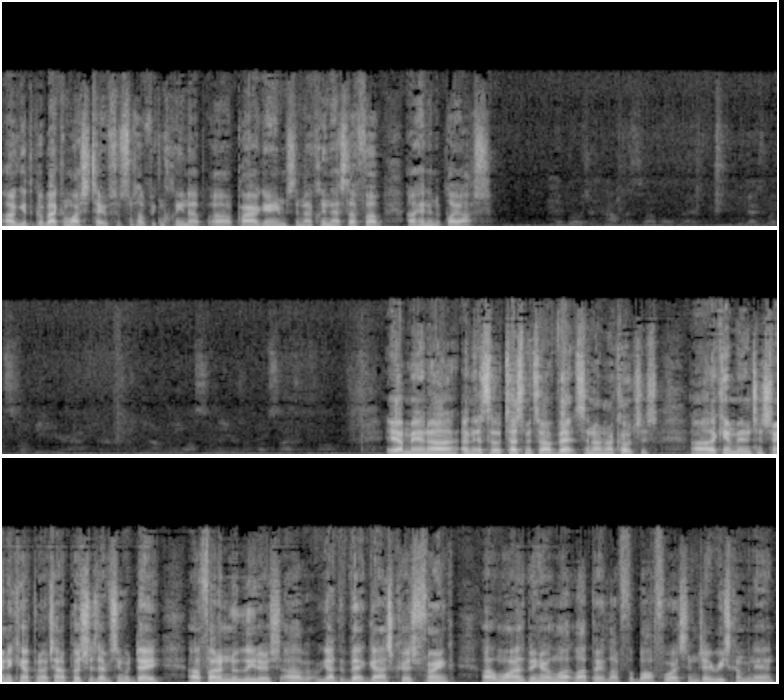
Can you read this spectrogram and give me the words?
Uh, get to go back and watch the tape, so some stuff we can clean up uh, prior games and uh, clean that stuff up uh, heading into playoffs. Yeah, man. Uh, I think that's a testament to our vets and our coaches. Uh, they came in into training camp and are trying to push us every single day, uh, finding new leaders. Uh, we got the vet guys, Chris, Frank. Uh, Juan's been here a lot, lot, played a lot of football for us, and Jay Reese coming in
